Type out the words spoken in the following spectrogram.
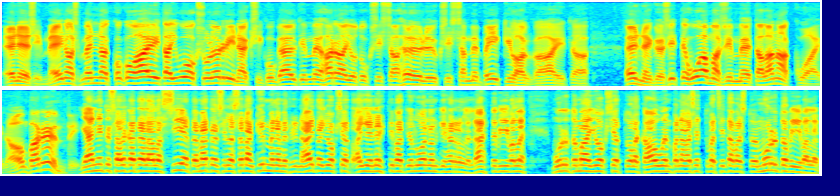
Enesin meinas mennä koko aita juoksulörinäksi, kun käytimme harajutuksissa höylyyksissämme piikkilanka-aitaa. Ennen kuin sitten huomasimme, että lanakkuaita on parempi. Jännitys alkaa täällä olla sietämätön, sillä 110 metrin aitajuoksijat ajelehtivat jo luonnonkiharralle lähtöviivalle. Murtomaan juoksijat tuolla kauempana asettuvat sitä vastoin murtoviivalle.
